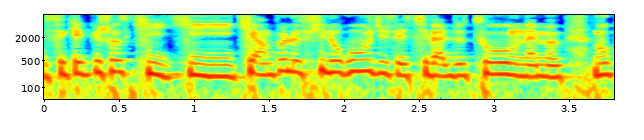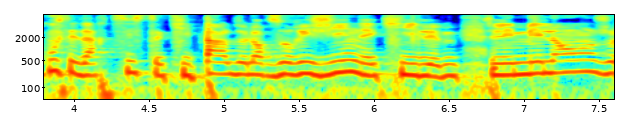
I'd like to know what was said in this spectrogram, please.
c'est quelque chose qui, qui, qui, est un peu le fil rouge du festival de Thau. On aime beaucoup ces artistes qui parlent de leurs origines et qui les mélangent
